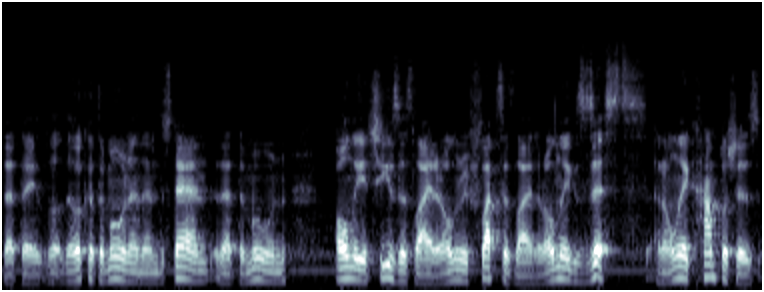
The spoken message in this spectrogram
That they they look at the moon and understand that the moon only achieves its light, it only reflects its light, it only exists and only accomplishes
